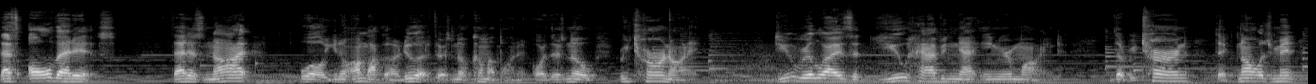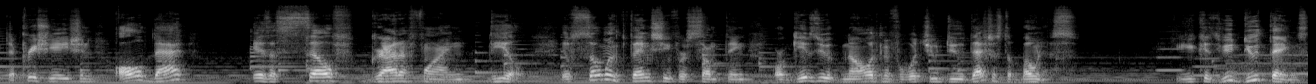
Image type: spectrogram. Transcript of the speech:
That's all that is. That is not well, you know, I'm not going to do it if there's no come up on it or there's no return on it. Do you realize that you having that in your mind, the return, the acknowledgement, the appreciation, all that is a self gratifying deal. If someone thanks you for something or gives you acknowledgement for what you do, that's just a bonus. Because you do things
